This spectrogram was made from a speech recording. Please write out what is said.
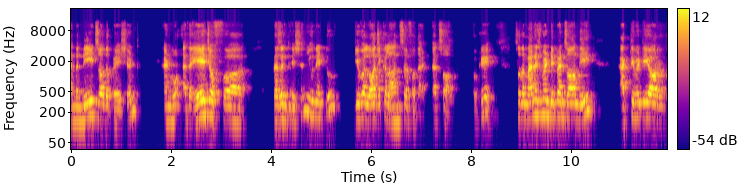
and the needs of the patient, and at the age of uh, presentation, you need to give a logical answer for that. That's all. Okay. So the management depends on the activity or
